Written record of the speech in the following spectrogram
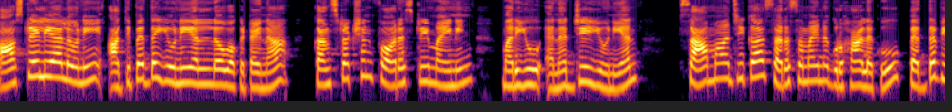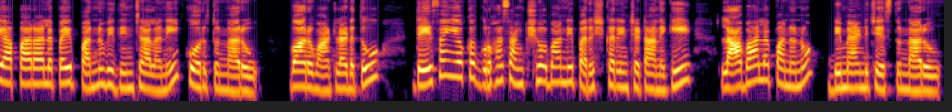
ఆస్ట్రేలియాలోని అతిపెద్ద యూనియన్లో ఒకటైన కన్స్ట్రక్షన్ ఫారెస్ట్రీ మైనింగ్ మరియు ఎనర్జీ యూనియన్ సామాజిక సరసమైన గృహాలకు పెద్ద వ్యాపారాలపై పన్ను విధించాలని కోరుతున్నారు. వారు మాట్లాడుతూ దేశం యొక్క గృహ సంక్షోభాన్ని పరిష్కరించటానికి లాభాల పన్నును డిమాండ్ చేస్తున్నారు.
